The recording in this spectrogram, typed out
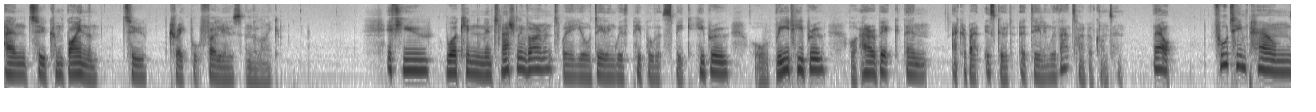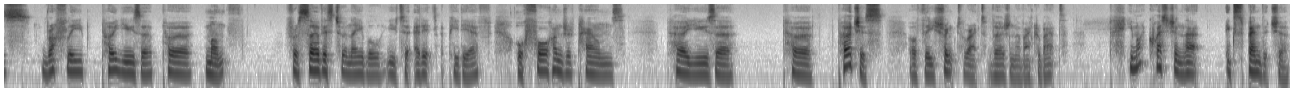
and to combine them to create portfolios and the like. If you work in an international environment where you're dealing with people that speak Hebrew or read Hebrew or Arabic, then Acrobat is good at dealing with that type of content. Now, £14 roughly per user per month for a service to enable you to edit a PDF or £400 per user per purchase of the shrink wrapped version of Acrobat, you might question that expenditure,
